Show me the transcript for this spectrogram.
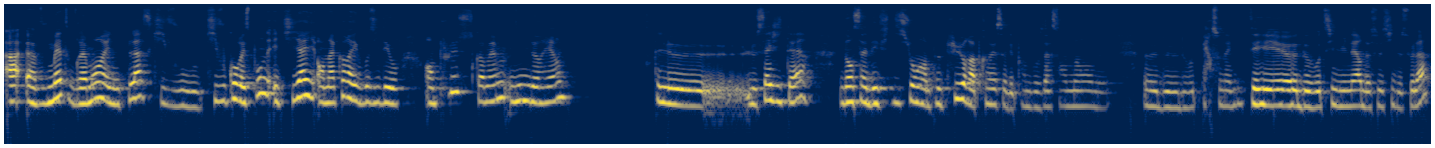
à, vous mettre vraiment à une place qui vous, qui vous corresponde et qui aille en accord avec vos idéaux. En plus, quand même, mine de rien, le, Sagittaire, dans sa définition un peu pure, après ça dépend de vos ascendants, de, euh, votre personnalité, euh, de votre signe lunaire, de ceci, de cela,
